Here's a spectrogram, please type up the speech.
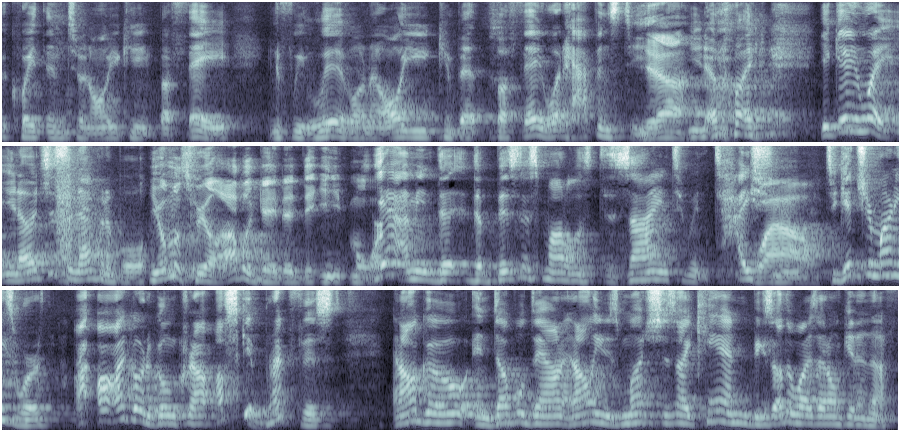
equate them to an all you can eat buffet. And if we live on an all you can bet buffet, what happens to you? Yeah. You know, like you gain weight, you know, it's just inevitable. You almost feel obligated to eat more. Yeah. I mean, the, the business model is designed to entice wow. you to get your money's worth. I, I go to Golden Corral, I'll skip breakfast and I'll go and double down and I'll eat as much as I can because otherwise I don't get enough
